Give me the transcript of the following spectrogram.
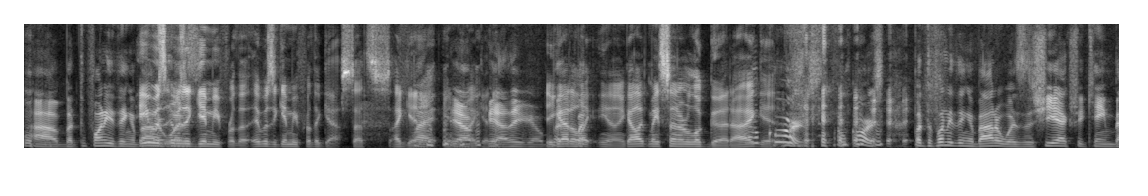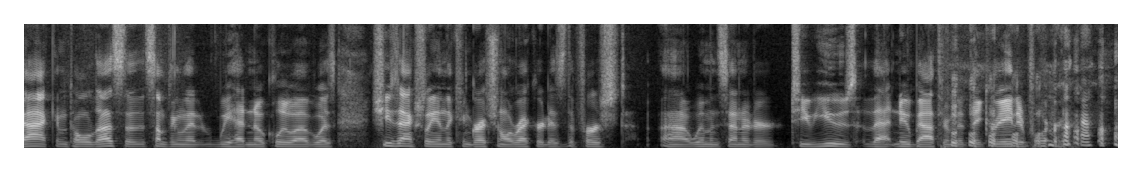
Uh, but the funny thing about he was, it it was a gimme for the it was a gimme for the guest. That's I get Right. it. You know, Yeah, I get yeah, it. there you go. You But- gotta but- like you know you gotta like make senator look good. I of get Of course, it. of course. But the funny thing about it was that she actually came back and told us that something that we had no clue of was she's actually in the congressional record as the first uh, women senator to use that new bathroom that they created for her.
